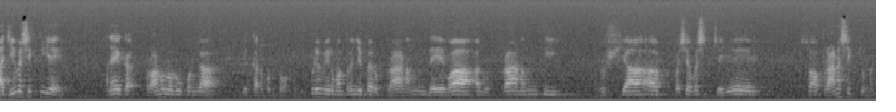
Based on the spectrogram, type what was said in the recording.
ఆ జీవశక్తియే అనేక ప్రాణుల రూపంగా మీకు కనపడుతూ ఉంటుంది. ఇప్పుడే మీరు మంత్రం చెప్పారు ప్రాణం దేవా అను ప్రాణంతి మనుష్యా పశవశ్చయే. సో ఆ ప్రాణశక్తి ఉన్నది.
